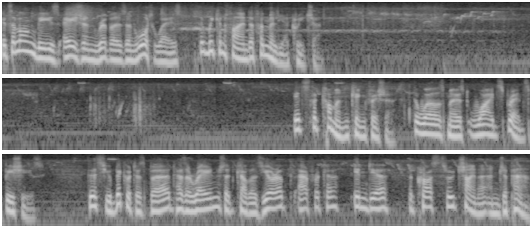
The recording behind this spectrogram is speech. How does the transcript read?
It's along these Asian rivers and waterways that we can find a familiar creature. It's the common kingfisher, the world's most widespread species. This ubiquitous bird has a range that covers Europe, Africa, India, across through China and Japan.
